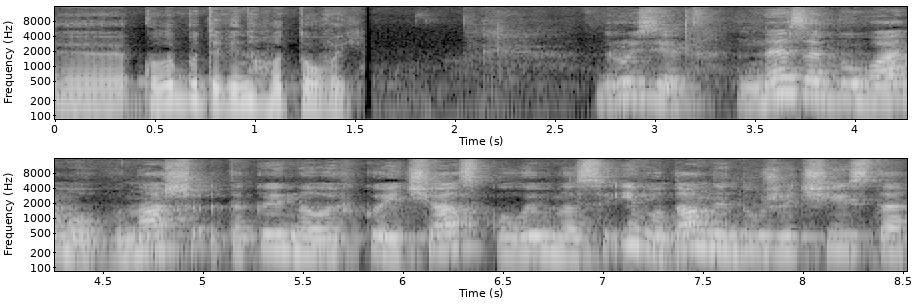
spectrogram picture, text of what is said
е, коли буде він готовий. Друзі, не забуваємо в наш такий нелегкий час, коли в нас і вода не дуже чиста,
